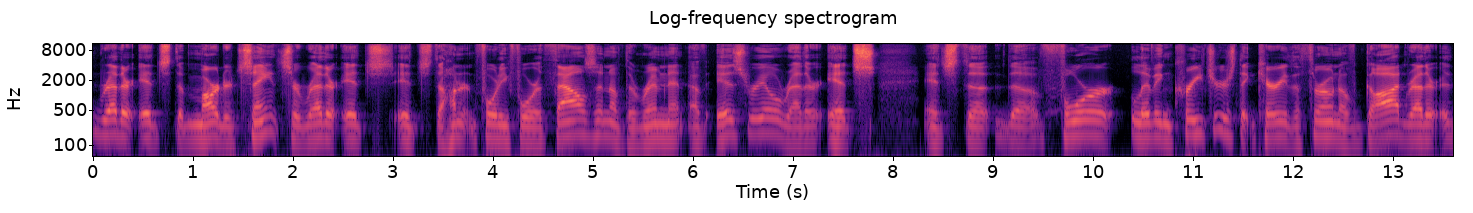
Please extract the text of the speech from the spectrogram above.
whether it's the martyred saints or whether it's it's the 144,000 of the remnant of Israel, rather it's it's the the four living creatures that carry the throne of God, rather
